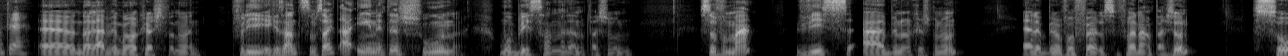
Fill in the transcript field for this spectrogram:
okay. eh, når jeg begynner å crushe på noen. Fordi, ikke sant, som sagt, jeg har ingen intensjoner om å bli sammen med denne personen. Så for meg, hvis jeg begynner å crushe på noen, eller begynner å få følelser for en annen person, så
